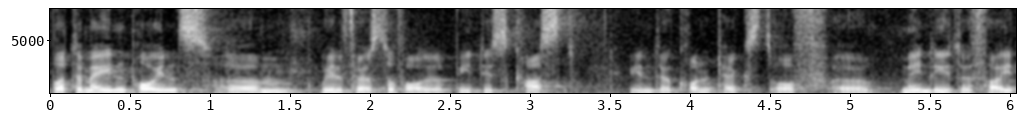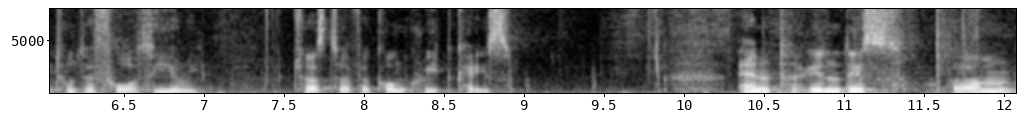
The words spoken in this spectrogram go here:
But the main points um, will first of all be discussed in the context of uh, mainly the phi to the 4 theory, just to have a concrete case. And in these um,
